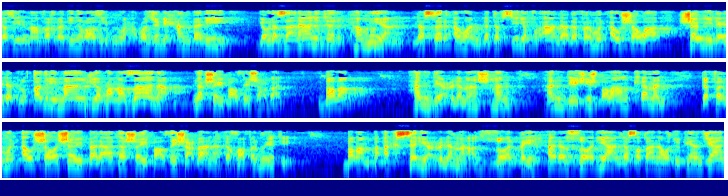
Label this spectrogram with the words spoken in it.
کەسیر ئیمام فەخرەدینی رازی ابن ڕەجەبی حەنبەلی گەورە زانانی تر هەمویان لەسەر ئەوەن لە تەفسیری قورئاندا دەفەرمون ئەو شەوە شەوی لەیلەت القەدری مانجی ڕەمەزانە نەک شەوی پازدەی شەعبان بەڵام هەندێ علەماش هەن هەندێکیش بەڵام کەمن دەفەرمون ئەو شەوە شەوی بەراتە شەوی پازدەی شەعبانە کە خوا فەرموویەتی بەڵام بە ئەکسەری علەما زۆربەی هەرە زۆریان لە سەتانەوەت و پێنجیان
